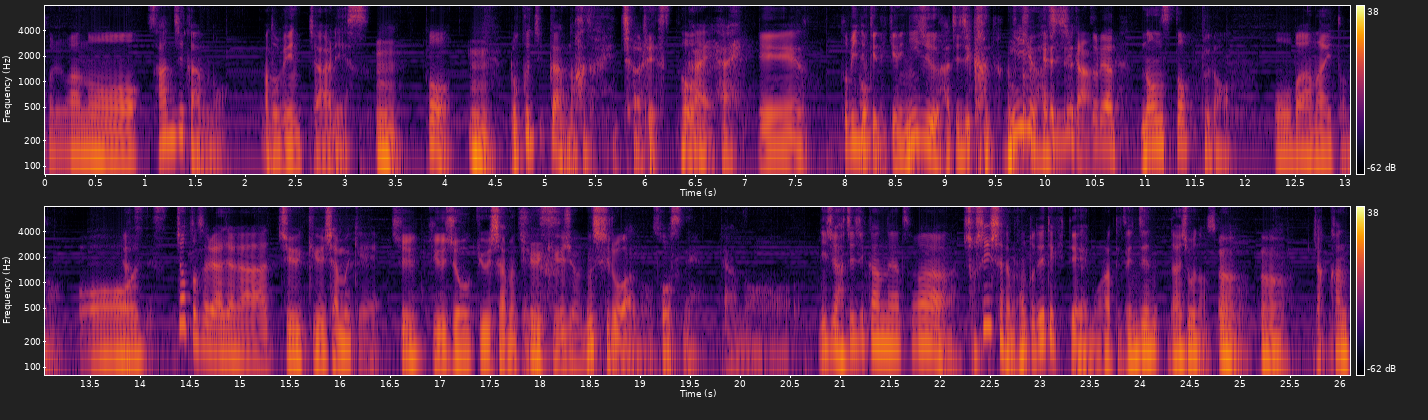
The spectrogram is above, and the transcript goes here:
それはあの3時間のアドベンチャーレースうん。とうん。6時間のアドベンチャーレースと、はい。はい。えー飛び抜けていける28時間。の28時間。それはノンストップのオーバーナイトのおー。やつです、ちょっとそれはじゃあ中級者向け。中級上級者向けです。中級上級。むしろあのそうですね。あの28時間のやつは初心者でも本当出てきてもらって全然大丈夫なんですうん。うん。若干、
